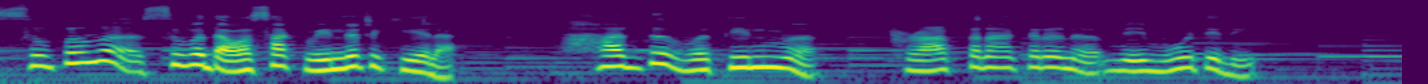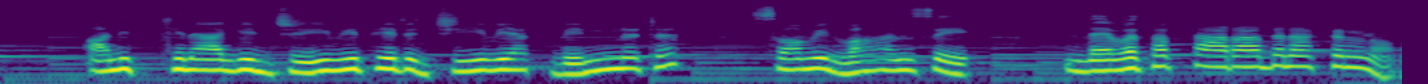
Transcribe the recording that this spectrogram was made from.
සුපම සුබ දවසක් වෙන්නට කියලා. හදවතින්ම ප්‍රාර්ථනා කරන මේ මොහොතේදී අනිත් කෙනාගේ ජීවිතයට ජීවයක් වෙන්නට ස්වාමින් වහන්සේ නැවතත් ආරාධනා කරනවා.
